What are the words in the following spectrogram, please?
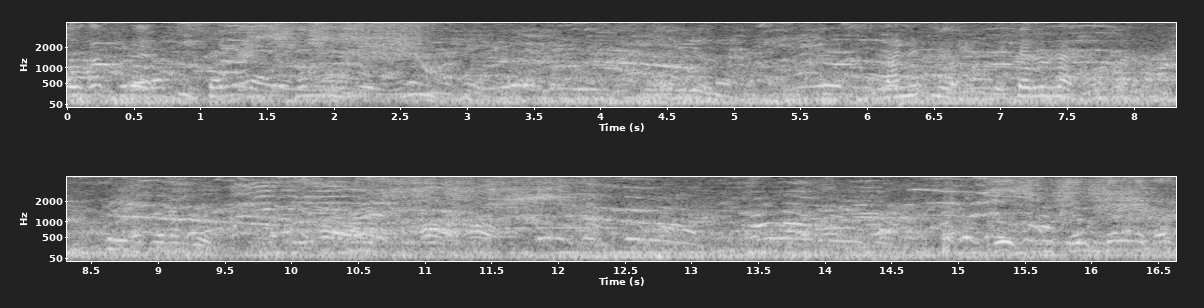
Avukat buraya. Zannetmiyorum. Terörden. Dur. Ya bu tarafa kalk.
